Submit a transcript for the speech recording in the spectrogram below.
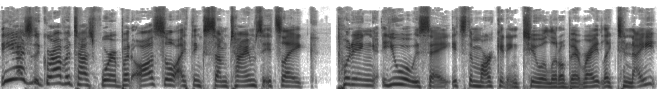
He has the gravitas for it, but also I think sometimes it's like putting, you always say it's the marketing too, a little bit, right? Like tonight,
